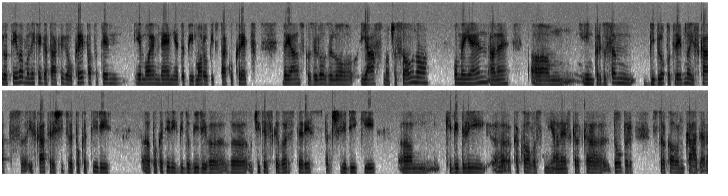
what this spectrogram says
lotevamo nekega takega ukrepa, potem je moje mnenje, da bi moral biti tak ukrep dejansko zelo, zelo jasno časovno omejen. Um, in predvsem bi bilo potrebno iskati, iskati rešitve, po, kateri, uh, po katerih bi dobili v, v učiteljske vrste res pač ljudi, ki, um, ki bi bili uh, kakovostni, a ne skratka dober strokoven kader.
